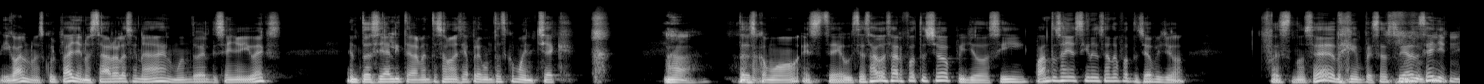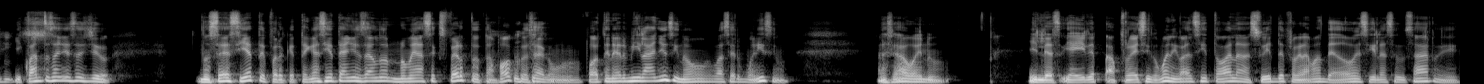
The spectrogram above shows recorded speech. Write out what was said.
igual, no es culpa de ella, no estaba relacionada al mundo del diseño UX. Entonces ella literalmente solo me hacía preguntas como en check. Entonces como, este, ¿usted sabe usar Photoshop? Y yo, sí. ¿Cuántos años tiene usando Photoshop? Y yo, pues no sé, desde que empecé a estudiar diseño. ¿Y cuántos años es yo? No sé, siete, pero que tenga siete años usando no me hace experto tampoco. O sea, como puedo tener mil años y no va a ser buenísimo. O sea, bueno. Y, les, y ahí aprovecho y digo, bueno, igual sí, toda la suite de programas de Adobe sí las sé usar, de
